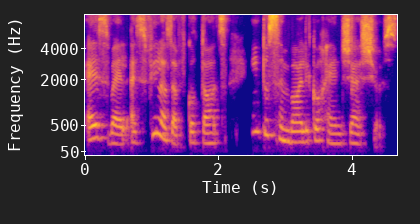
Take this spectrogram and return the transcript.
as well as philosophical thoughts into symbolical hand gestures.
